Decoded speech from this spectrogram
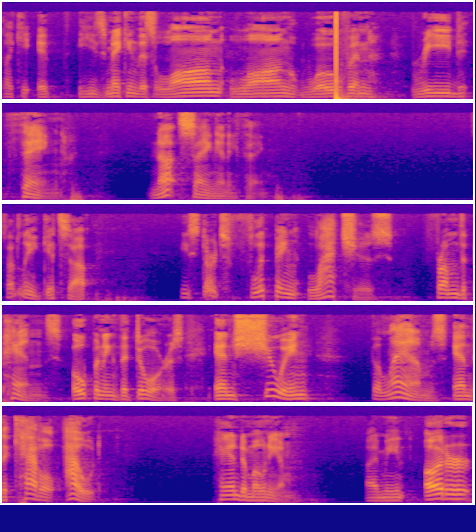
Like he, it, he's making this long, long woven reed thing, not saying anything. Suddenly he gets up, he starts flipping latches from the pens, opening the doors, and shooing the lambs and the cattle out. Pandemonium. I mean, utter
